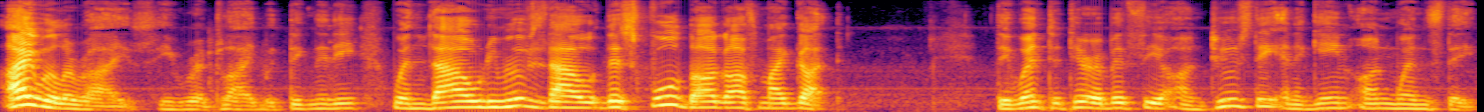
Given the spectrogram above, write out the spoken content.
I will arise, he replied with dignity, when thou removest thou this fool dog off my gut. They went to Terabithia on Tuesday and again on Wednesday.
